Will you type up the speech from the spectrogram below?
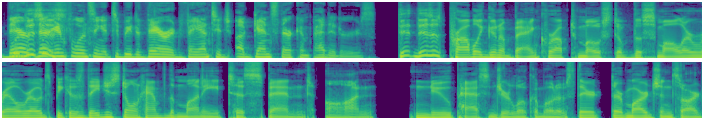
they're this they're is- influencing it to be to their advantage against their competitors Th- this is probably going to bankrupt most of the smaller railroads because they just don't have the money to spend on new passenger locomotives. Their their margins are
